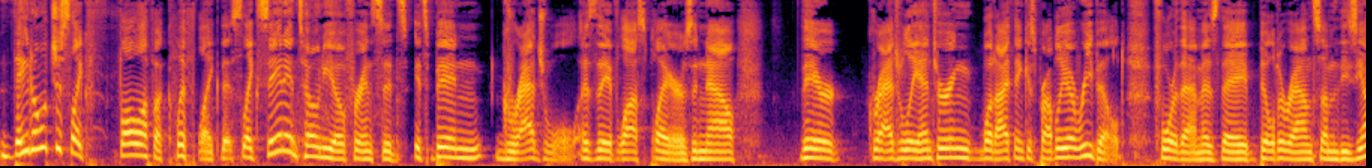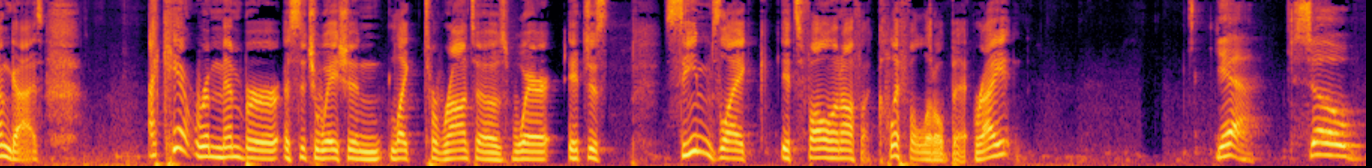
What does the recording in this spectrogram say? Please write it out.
they don't just, like, fall off a cliff like this. Like San Antonio, for instance, it's been gradual as they've lost players and now they're gradually entering what I think is probably a rebuild for them as they build around some of these young guys. I can't remember a situation like Toronto's where it just seems like it's fallen off a cliff a little bit, right? Yeah. So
